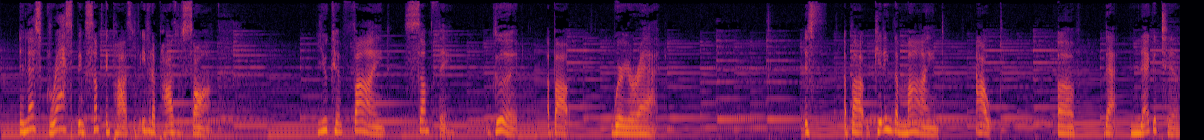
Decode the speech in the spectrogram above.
and that's grasping something positive, even a positive song, you can find something good about where you're at. It's about getting the mind out of that negative,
